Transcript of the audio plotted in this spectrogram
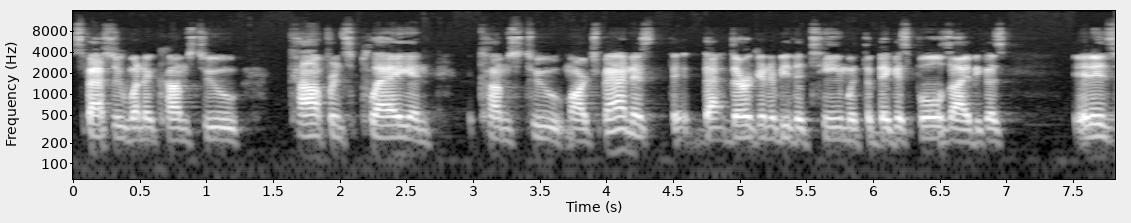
especially when it comes to conference play and it comes to March Madness. That they're going to be the team with the biggest bullseye because it is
